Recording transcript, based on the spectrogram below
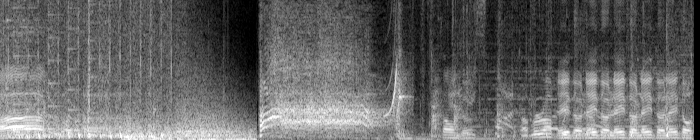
아 죽었다 사운드 레이더 레이더 레이더 레이더 레이더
